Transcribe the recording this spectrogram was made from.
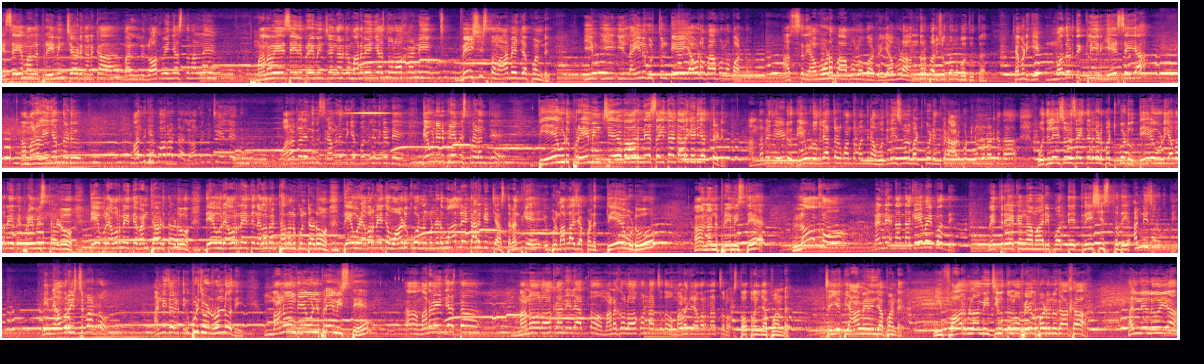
ఏసయ్య మనల్ని ప్రేమించాడు కనుక మళ్ళీ లోకం ఏం చేస్తాం మనల్ని? మనం ఏసైని ప్రేమించాం కనుక మనం ఏం చేస్తాం లోకాన్ని? ద్వేషిస్తాం. ఆమె చెప్పండి? ఈ ఈ ఈ లైన్ గుర్తుంటే ఎవడ పాపంలో పడ్డం అస్సలు ఎవడ పాపంలో పడ్డం ఎవడ? అందరూ పరిశుద్ధంగా బతుకుతారు. చెప్పండి ఏ మొదటిది క్లియర్. ఏసయ్య మనల్ని ఏం చేస్తున్నాడు? అందుకే పోరాటాలు. అంతకుమించి ఏం లేదు. పోరాటాలు ఎందుకు? శ్రమలు ఎందుకు? ఇబ్బందులు ఎందుకంటే దేవుడు నేను ప్రేమిస్తున్నాడు అంతే. దేవుడు ప్రేమించే వారినే సైతం టార్గెట్ చేస్తాడు. అందరినీ చేయడు. దేవుడు వదిలేస్తాడు కొంతమంది నా వదిలేసిన వాళ్ళు పట్టుకోడు. ఎందుకంటే ఆడపట్టులో ఉన్నాడు కదా. వదిలేసిన వాళ్ళు సైతాన్ని కూడా పట్టుకోడు. దేవుడు ఎవరినైతే ప్రేమిస్తాడో దేవుడు ఎవరినైతే వెంటాడుతాడో దేవుడు ఎవరినైతే నిలబెట్టాలనుకుంటాడో దేవుడు ఎవరినైతే వాడుకోవాలనుకుంటాడో వాళ్ళని టార్గెట్ చేస్తాడు. అందుకే ఇప్పుడు మరలా చెప్పండి. దేవుడు నన్ను ప్రేమిస్తే లోకం నన్ను నన్ను నాకేమైపోద్ది? వ్యతిరేకంగా మారిపోద్ది ద్వేషిస్తుంది అన్నీ జరుగుతాయి. నిన్ను ఎవరు ఇష్టపడరు? అన్నీ జరుగుతాయి. ఇప్పుడు చూడండి రెండోది. మనం దేవుణ్ణి ప్రేమిస్తే మనం ఏం చేస్తాం? మనం లోకాన్ని లేస్తాం మనకు లోకం నచ్చదు మనకు ఎవరు నచ్చరు. స్తోత్రం చెప్పండి. చెయ్యతి ఆమె చెప్పండి. ఈ ఫార్ములా మీ జీవితంలో ఉపయోగపడును గాక హల్లెలూయా.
